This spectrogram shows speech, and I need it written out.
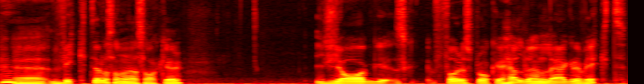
Eh, vikter och sådana där saker. Jag förespråkar hellre en lägre vikt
